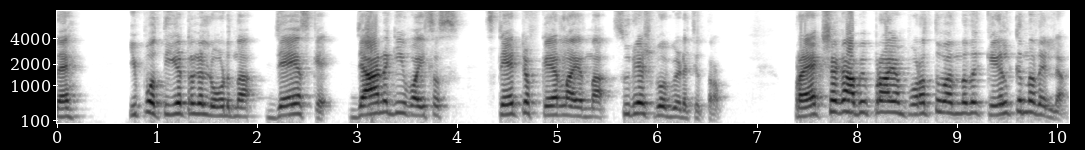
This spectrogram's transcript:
ദേ ഇപ്പോൾ തിയേറ്ററുകളിൽ ഓടുന്ന J S K Janaki versus state of Kerala എന്ന സുരേഷ് ഗോപിയുടെ ചിത്രം. പ്രേക്ഷക അഭിപ്രായം പുറത്തു വന്നത് കേൾക്കുന്നതെല്ലാം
